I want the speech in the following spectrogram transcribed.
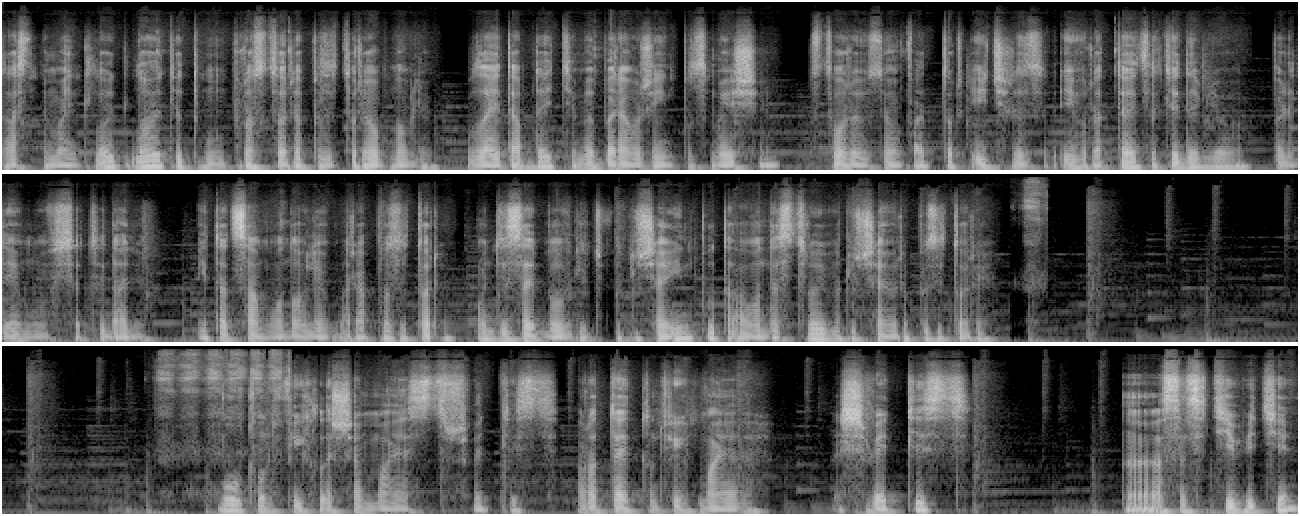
у нас немає логіки, тому просто репозиторію обновлюємо. В late апдейті ми беремо вже input з миші, створюємо з нього вектор і через і в rotate закидаємо його, передаємо всі ті дані. І так само оновлюємо репозиторію. On disable виключає input, а on destroy виключаємо репозиторій. Move config лише має швидкість, rotate config має швидкість, е, sensitivity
